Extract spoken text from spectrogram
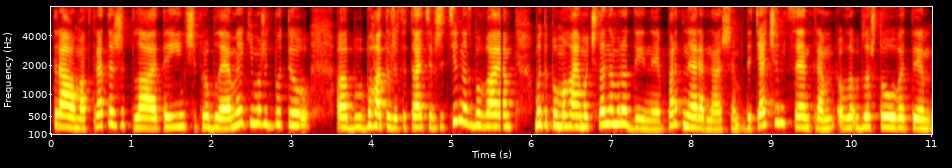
травма, втрата житла та інші проблеми, які можуть бути багато вже ситуацій в житті в нас буває. Ми допомагаємо членам родини, партнерам нашим, дитячим центрам облаштовувати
